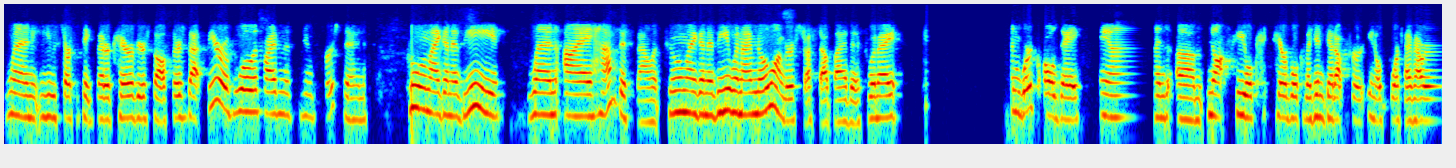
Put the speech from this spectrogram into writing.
when you start to take better care of yourself. There's that fear of, well, if I'm this new person, who am I going to be when I have this balance? Who am I going to be when I'm no longer stressed out by this? When I can work all day and, and um, not feel terrible because I didn't get up for you know four or five hours,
